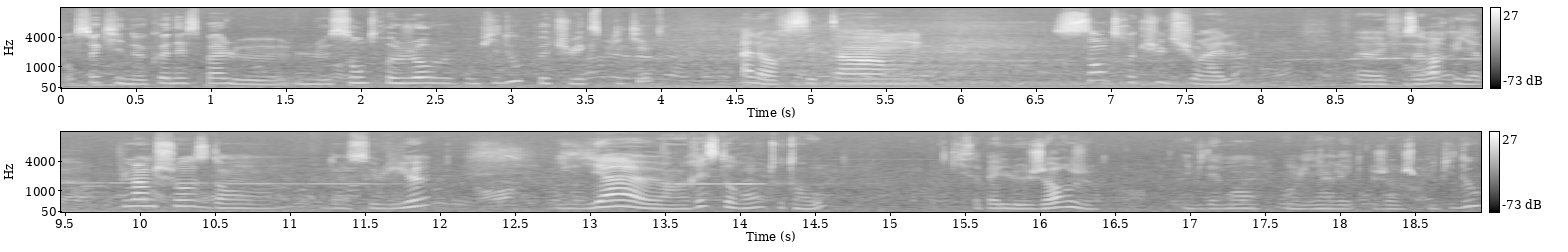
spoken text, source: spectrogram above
Pour ceux qui ne connaissent pas le, le centre Georges Pompidou, peux-tu expliquer? Alors, c'est un centre culturel. Euh, il faut savoir qu'il y a plein de choses dans, dans ce lieu. Il y a euh, un restaurant tout en haut qui s'appelle le Georges, évidemment en lien avec Georges Pompidou.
